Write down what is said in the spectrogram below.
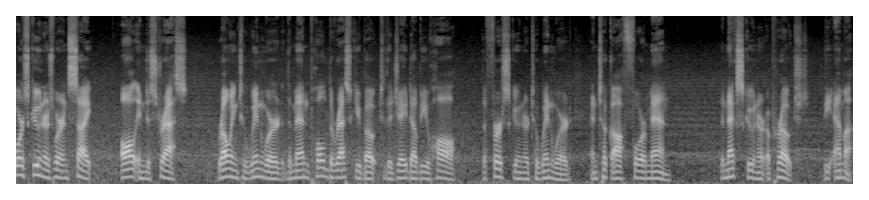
Four schooners were in sight, all in distress. Rowing to windward, the men pulled the rescue boat to the J.W. Hall, the first schooner to windward, and took off four men. The next schooner approached, the Emma,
